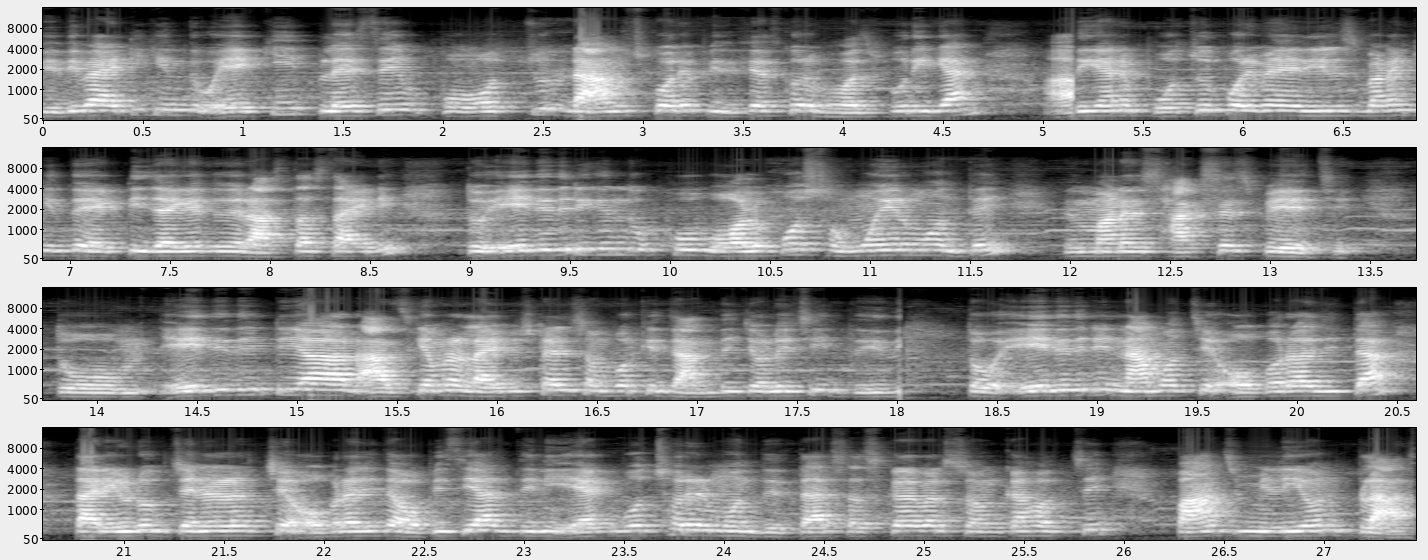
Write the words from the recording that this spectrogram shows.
দিদি ভাইটি কিন্তু একই প্লেসে প্রচুর ডান্স করে বিশেষ করে, ভোজপুরি গান। এই গানে প্রচুর পরিমাণে রিলস বানায়, কিন্তু একটি জায়গায় রাস্তার সাইডে তো এই দিদিটি কিন্তু খুব অল্প সময়ের মধ্যে মানে সাকসেস পেয়েছে। তো এই দিদিটি আর আজকে আমরা লাইফস্টাইল সম্পর্কে জানতে চলেছি। দিদি তো এই দিদিটির নাম হচ্ছে অপরাজিতা, তার ইউটিউব চ্যানেল হচ্ছে অপরাজিতা অফিসিয়াল। তিনি এক বছরের মধ্যে তার সাবস্ক্রাইবার সংখ্যা হচ্ছে পাঁচ মিলিয়ন প্লাস।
